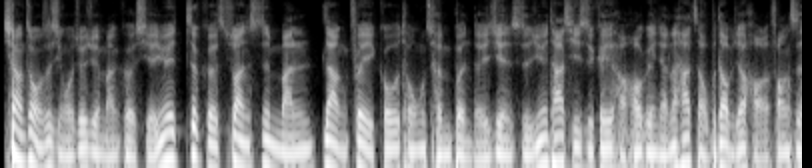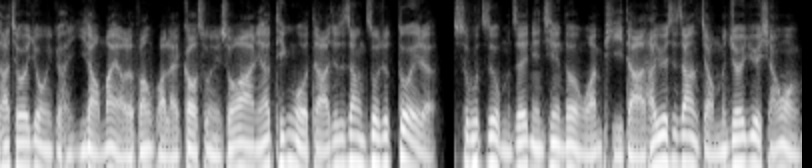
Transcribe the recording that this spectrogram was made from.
像这种事情，我就觉得蛮可惜的，因为这个算是蛮浪费沟通成本的一件事，因为他其实可以好好跟你讲，那他找不到比较好的方式，他就会用一个很倚老卖老的方法来告诉你说啊，你要听我的啊，就是这样做就对了。殊不知，我们这些年轻人都很顽皮的。他越是这样子讲，我们就会越想往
